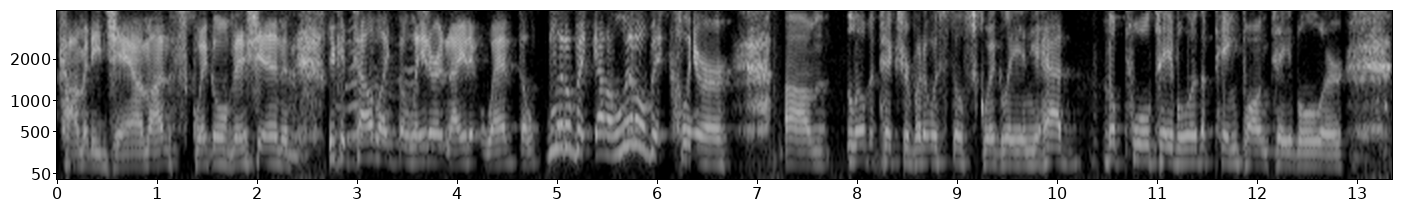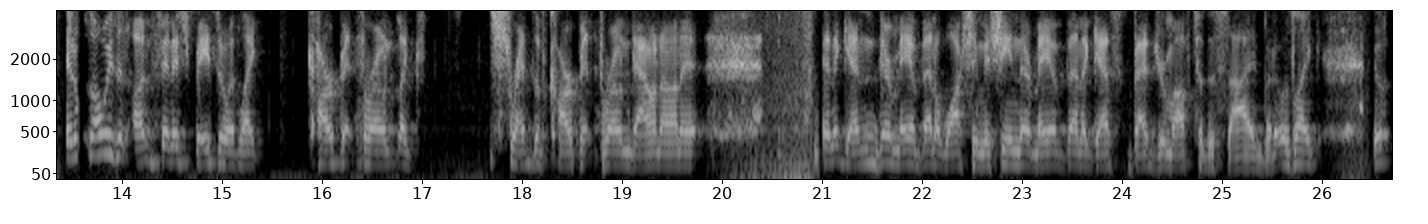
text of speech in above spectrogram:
Comedy Jam on Squiggle Vision, and you could tell like the later at night it went, the little bit got a little bit clearer, um, a little bit picture, but it was still squiggly. And you had the pool table or the ping pong table, or it was always an unfinished basement with like carpet thrown, like shreds of carpet thrown down on it. And again, there may have been a washing machine, there may have been a guest bedroom off to the side, but it was like it,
